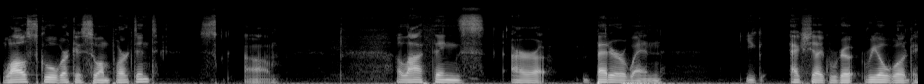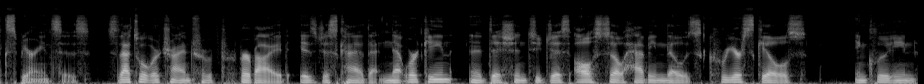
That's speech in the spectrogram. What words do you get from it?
while schoolwork is so important um, a lot of things are better when you actually like re- real world experiences. So that's what we're trying to provide is just kind of that networking in addition to just also having those career skills including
